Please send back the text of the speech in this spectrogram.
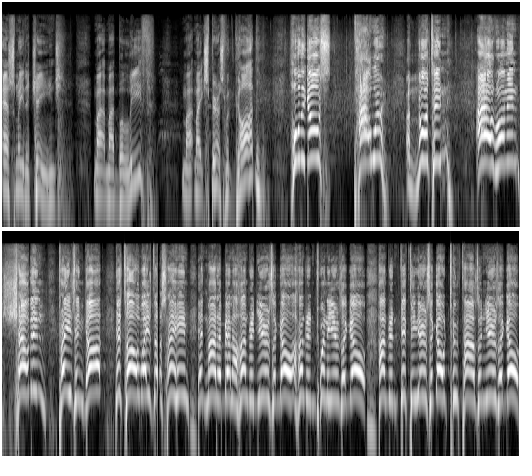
ask me to change my, my belief, my, my experience with God. Holy Ghost, power, anointing, out running, shouting, praising God. It's always the same. It might have been 100 years ago, 120 years ago, 150 years ago, 2,000 years ago,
